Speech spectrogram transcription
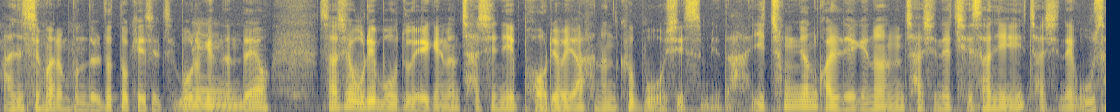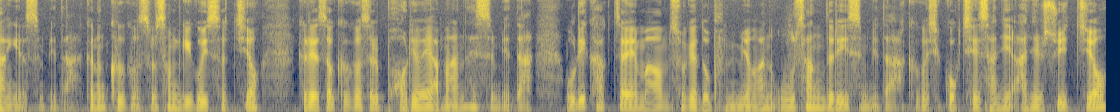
안심하는 분들도 또 계실지 네. 모르겠는데요. 사실 우리 모두에게는 자신이 버려야 하는 그 무엇이 있습니다. 이 청년 관리에게는 자신의 재산이 자신의 우상이었습니다. 그는 그것을 섬기고 있었지요. 그래서 그것을 버려야만 했습니다. 우리 각자의 마음 속에도 분명한 우상들이 있습니다. 그것이 꼭 재산이 아닐 수 있지요.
